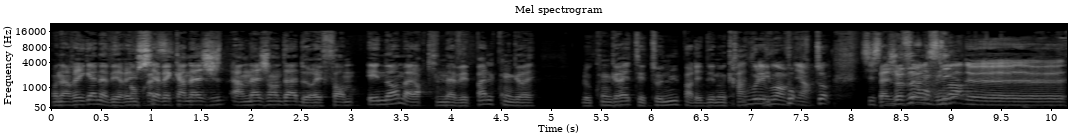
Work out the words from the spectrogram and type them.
Ronald Reagan avait réussi avec un, un agenda de réforme énorme alors qu'il n'avait pas le Congrès le Congrès était tenu par les démocrates. Voulez-vous en venir si bah, je veux en venir de,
